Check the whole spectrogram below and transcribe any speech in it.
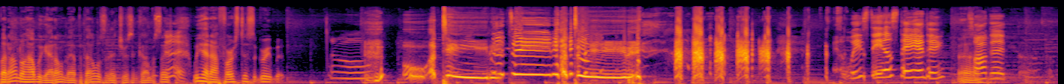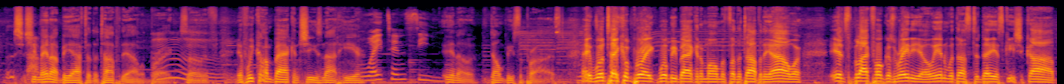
But I don't know how we got on that, but that was an interesting conversation. Good. We had our first disagreement. Oh, Oh, a teeny, a teeny, a teeny. understanding. it's uh, all good. She, she may not be after the top of the hour break. So if, mm. if we come back and she's not here, Wait and see. you know, don't be surprised. Hey, we'll take a break. We'll be back in a moment for the top of the hour. It's Black Focus Radio. In with us today is Keisha Cobb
